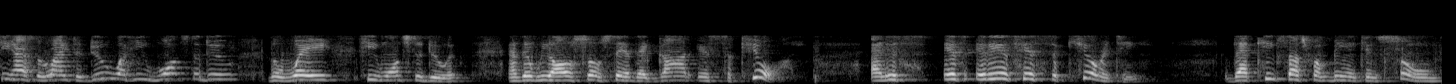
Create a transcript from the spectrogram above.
He has the right to do what He wants to do the way He wants to do it and then we also said that God is secure. And it's, it's, it is His security that keeps us from being consumed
